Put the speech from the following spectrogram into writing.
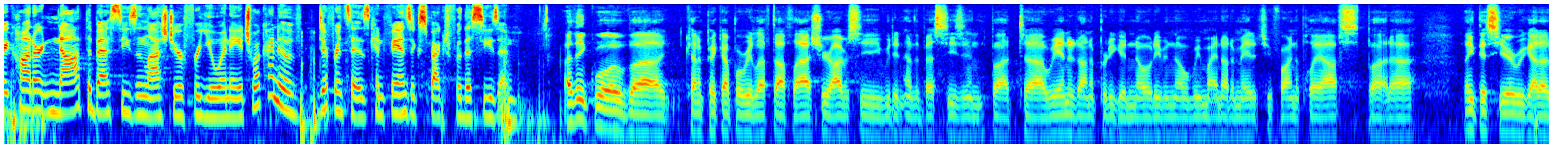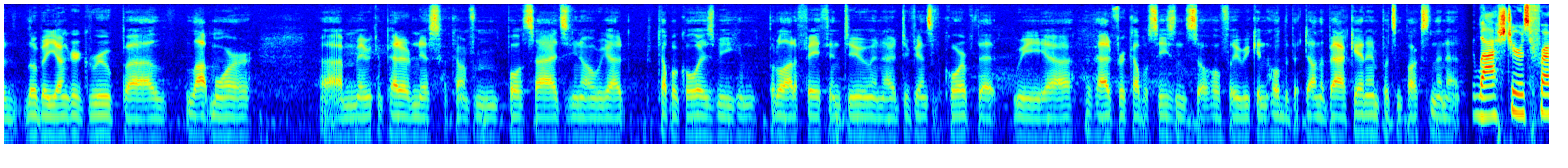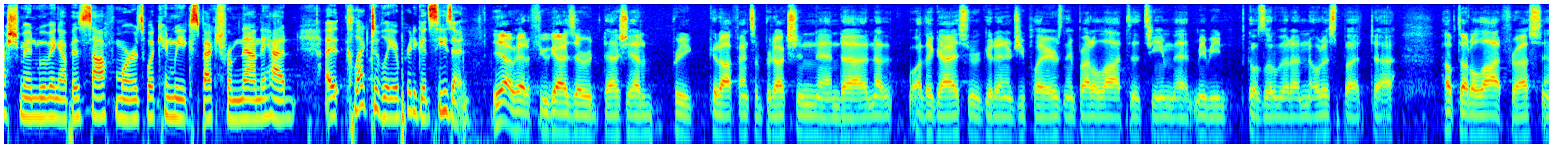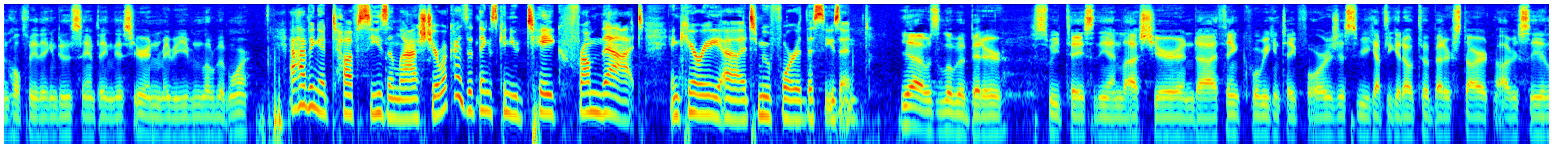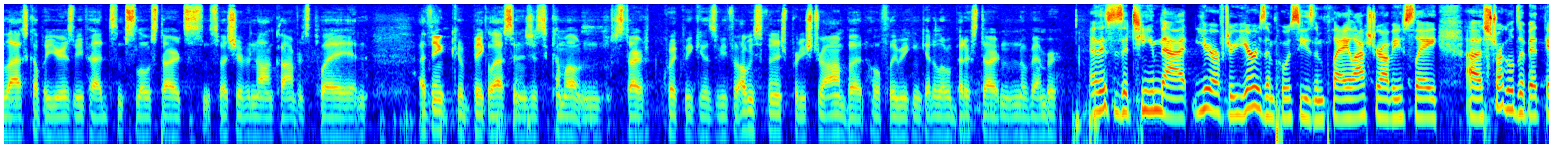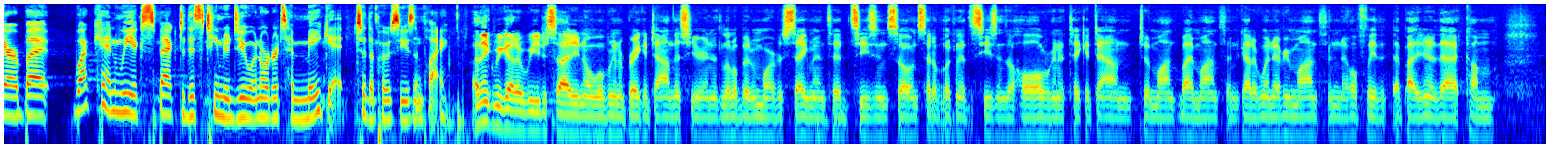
right, Connor, not the best season last year for UNH. What kind of differences can fans expect for this season? I think we'll uh, kind of pick up where we left off last year. Obviously, we didn't have the best season, but uh, we ended on a pretty good note, even though we might not have made it too far in the playoffs. But uh, I think this year we got a little bit younger group, uh, a lot more um, maybe competitiveness coming from both sides. You know, we got couple goalies we can put a lot of faith into and a defensive corp that we uh, have had for a couple seasons. So hopefully we can hold the bit down the back end and put some pucks in the net. Last year's freshmen moving up as sophomores, what can we expect from them? They had uh, collectively a pretty good season. Yeah, we had a few guys that were, actually had a pretty good offensive production and uh, other guys who were good energy players and they brought a lot to the team that maybe goes a little bit unnoticed, but uh, helped out a lot for us, and hopefully they can do the same thing this year and maybe even a little bit more. Having a tough season last year, what kinds of things can you take from that and carry uh, to move forward this season? Yeah, it was a little bit bitter, sweet taste in the end last year, and uh, I think what we can take forward is just we have to get out to a better start. Obviously, the last couple of years we've had some slow starts, especially with non-conference play, and I think a big lesson is just to come out and start quickly because we've always finished pretty strong, but hopefully we can get a little better start in November. And this is a team that year after year is in postseason play. Last year, obviously, uh, struggled a bit there, but what can we expect this team to do in order to make it to the postseason play? I think we got to we decide, you know, we're going to break it down this year in a little bit more of a segmented season. So instead of looking at the season as a whole, we're going to take it down to month by month and got to win every month. And hopefully, by the end of that, come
